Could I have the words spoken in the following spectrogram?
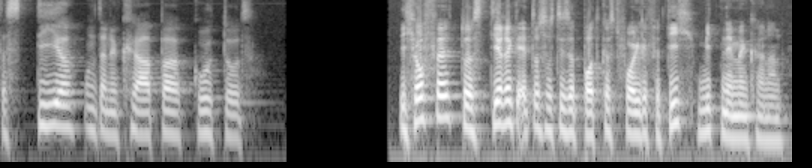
das dir und deinem Körper gut tut. Ich hoffe, du hast direkt etwas aus dieser Podcast-Folge für dich mitnehmen können.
